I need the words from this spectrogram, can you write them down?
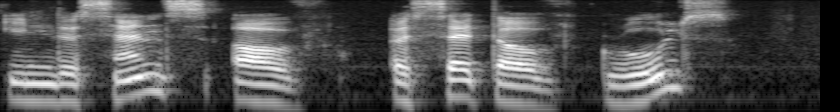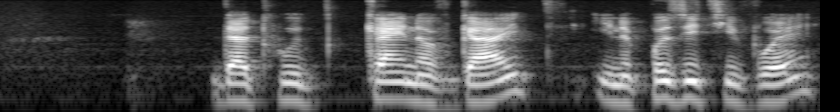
in the sense of a set of rules that would kind of guide in a positive way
